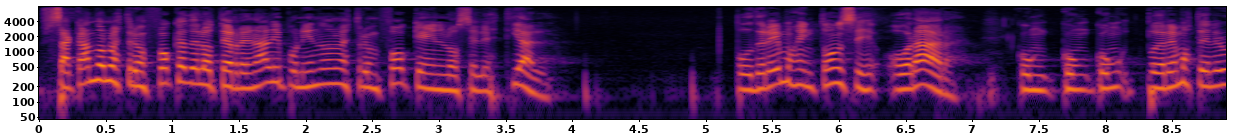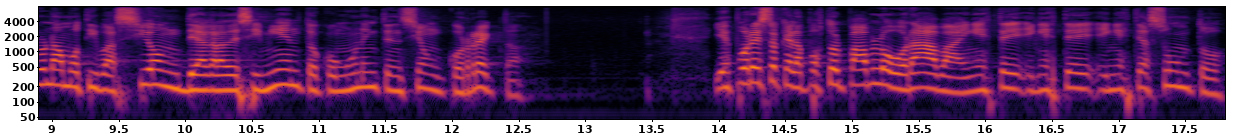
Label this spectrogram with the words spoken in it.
sacando nuestro enfoque de lo terrenal y poniendo nuestro enfoque en lo celestial, podremos entonces orar, podremos tener una motivación de agradecimiento con una intención correcta. Y es por eso que el apóstol Pablo oraba en este, en este, en este asunto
